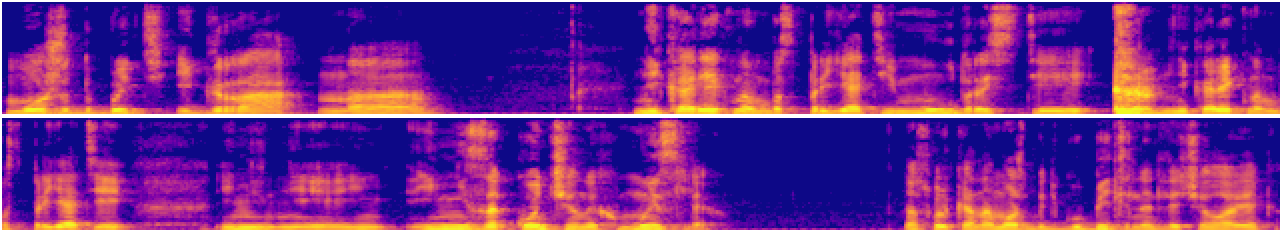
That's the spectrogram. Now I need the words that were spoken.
может быть игра на некорректном восприятии мудростей, некорректном восприятии и, и, и незаконченных мыслях, насколько она может быть губительной для человека.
